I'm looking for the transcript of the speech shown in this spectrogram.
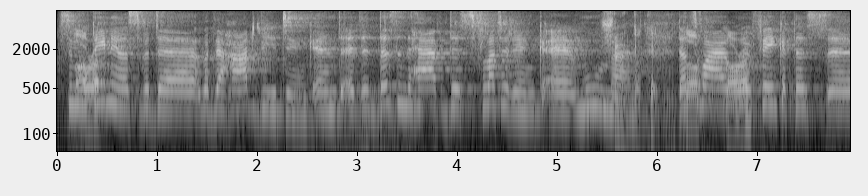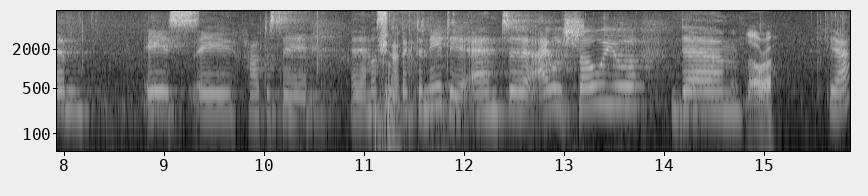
Simultaneous with the with the heart beating, and it, it doesn't have this fluttering uh, movement. Okay. That's Lau- why Laura? we think it is um, is a how to say a muscle pectinate. And uh, I will show you the um, Laura, Yeah.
